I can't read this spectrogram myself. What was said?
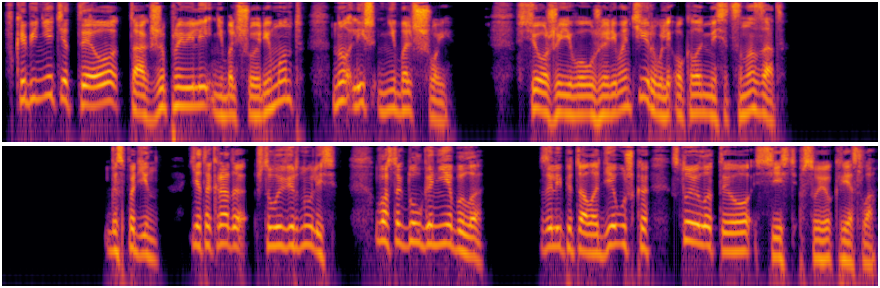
В кабинете Тео также провели небольшой ремонт, но лишь небольшой. Все же его уже ремонтировали около месяца назад. «Господин, я так рада, что вы вернулись. Вас так долго не было!» — залепетала девушка, стоило Тео сесть в свое кресло.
